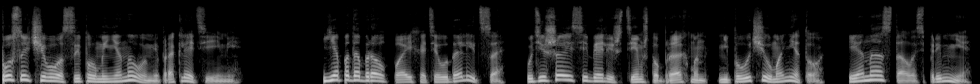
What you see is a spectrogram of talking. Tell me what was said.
После чего осыпал меня новыми проклятиями. Я подобрал пай и хотел удалиться, утешая себя лишь тем, что Брахман не получил монету, и она осталась при мне.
